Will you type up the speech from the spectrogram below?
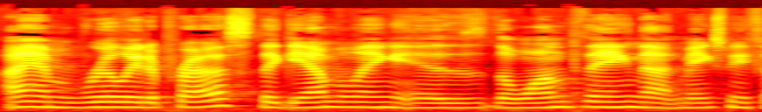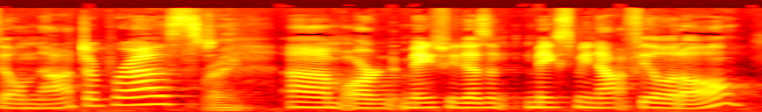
I am really depressed, the gambling is the one thing that makes me feel not depressed, right. um, or makes me doesn't makes me not feel at all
